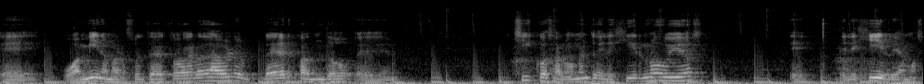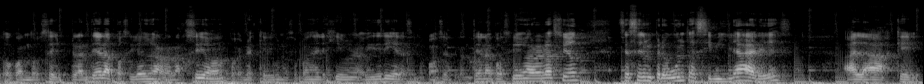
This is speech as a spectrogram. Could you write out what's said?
Eh, o a mí no me resulta de todo agradable ver cuando eh, chicos al momento de elegir novios, eh, de elegir, digamos, o cuando se plantea la posibilidad de una relación, porque no es que uno se pone a elegir una vidriera, sino cuando se plantea la posibilidad de una relación, se hacen preguntas similares a las que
